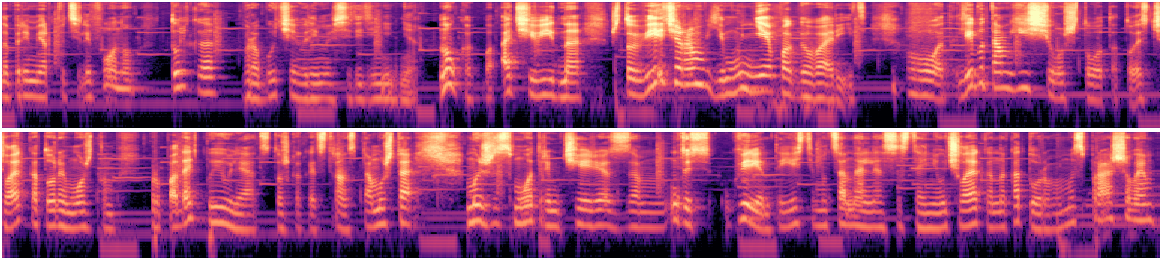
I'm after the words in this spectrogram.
например, по телефону, только в рабочее время в середине дня. Ну, как бы очевидно, что вечером ему не поговорить. Вот. Либо там еще что-то. То есть человек, который может там пропадать, появляться. Тоже какая-то странность. Потому что мы же смотрим через... Эм, ну, то есть у клиента есть эмоциональное состояние, у человека, на которого мы спрашиваем,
